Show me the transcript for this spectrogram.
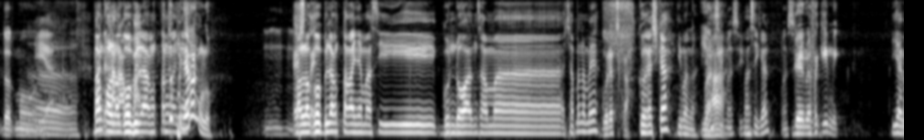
Dortmund Iya. Bang Ada kalau gue bilang itu tengahnya penyerang loh. Mhm. kalau gue bilang tengahnya masih Gundogan sama siapa namanya? Goretzka. Goretzka gimana? Ya. masih masih Masih kan? masih DMF Kimik. Iya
